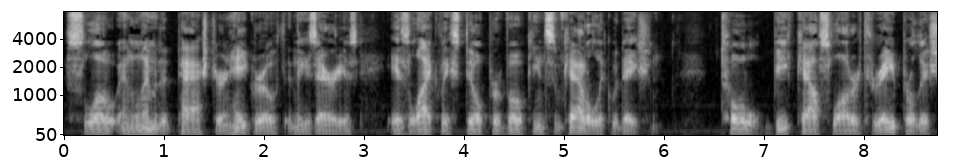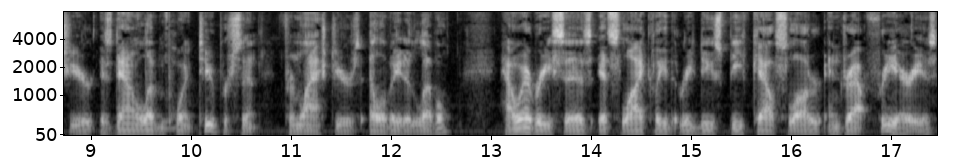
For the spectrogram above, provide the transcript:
slow, and limited pasture and hay growth in these areas is likely still provoking some cattle liquidation. Total beef cow slaughter through April this year is down 11.2% from last year's elevated level. However, he says it's likely that reduced beef cow slaughter in drought free areas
